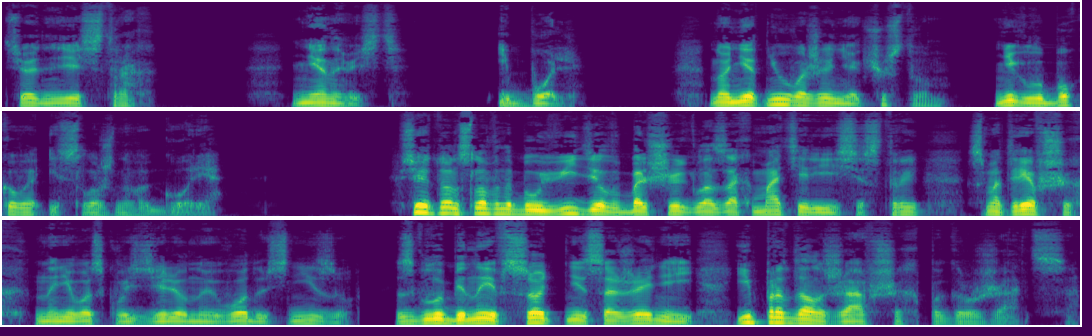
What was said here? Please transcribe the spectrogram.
Сегодня есть страх, ненависть и боль но нет ни уважения к чувствам, ни глубокого и сложного горя. Все это он словно бы увидел в больших глазах матери и сестры, смотревших на него сквозь зеленую воду снизу, с глубины в сотни сажений и продолжавших погружаться.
